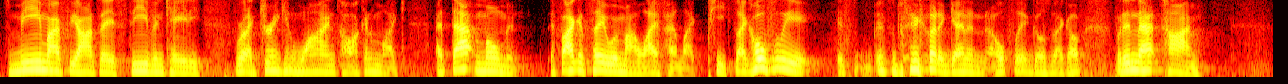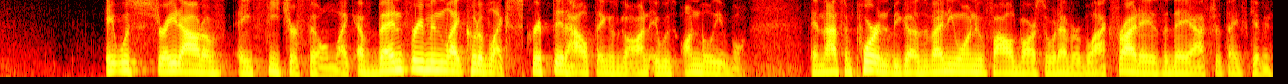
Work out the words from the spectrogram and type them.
It's me, my fiance, Steve, and Katie. We're like drinking wine, talking. I'm like, at that moment, if I could say when my life had like peaked, like hopefully it's it's been good again and hopefully it goes back up. But in that time, it was straight out of a feature film. Like if Ben Friedman like could have like scripted how things gone, it was unbelievable. And that's important because of anyone who followed bars or whatever, Black Friday is the day after Thanksgiving.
